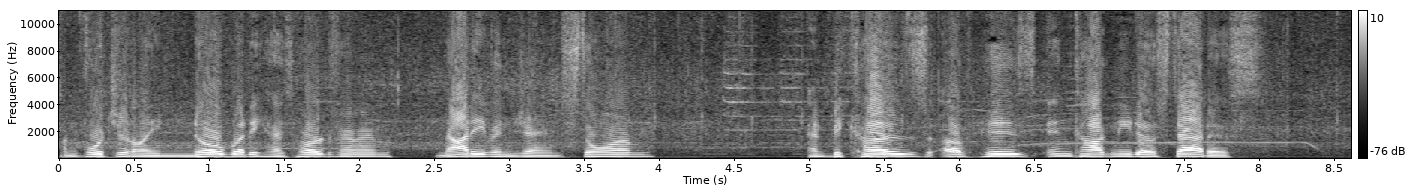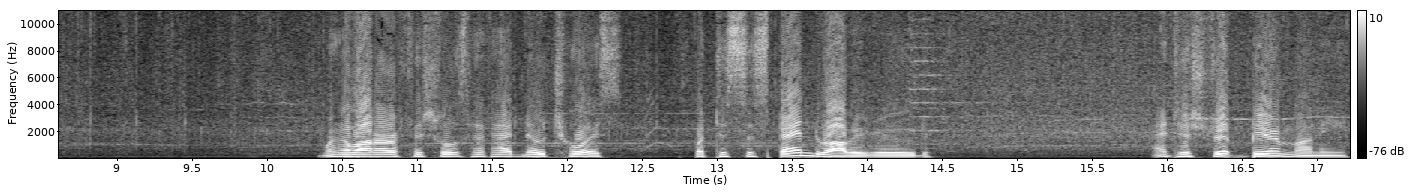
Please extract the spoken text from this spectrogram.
unfortunately, nobody has heard from him, not even James Storm. And because of his incognito status, Ring of Honor officials have had no choice but to suspend Bobby Roode and to strip beer money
